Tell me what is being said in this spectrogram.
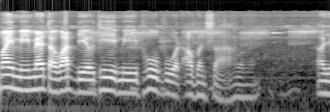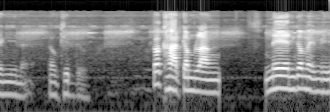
ไม่มีแม้แต่วัดเดียวที่มีผู้บวชเอาพรรษาว่างั้นเอาอย่างนี้นะลองคิดดู ก็ขาดกำลังเนนก็ไม่มี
